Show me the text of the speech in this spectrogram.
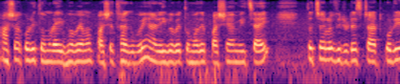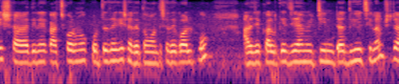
আশা করি তোমরা এইভাবে আমার পাশে থাকবে আর এইভাবে তোমাদের পাশে আমি চাই। তো চলো ভিডিওটা স্টার্ট করি। সারাদিনের কাজকর্ম করতে থাকি, সাথে তোমাদের সাথে গল্প। আর যে কালকে যে আমি টিনটা ধুয়েছিলাম, সেটা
